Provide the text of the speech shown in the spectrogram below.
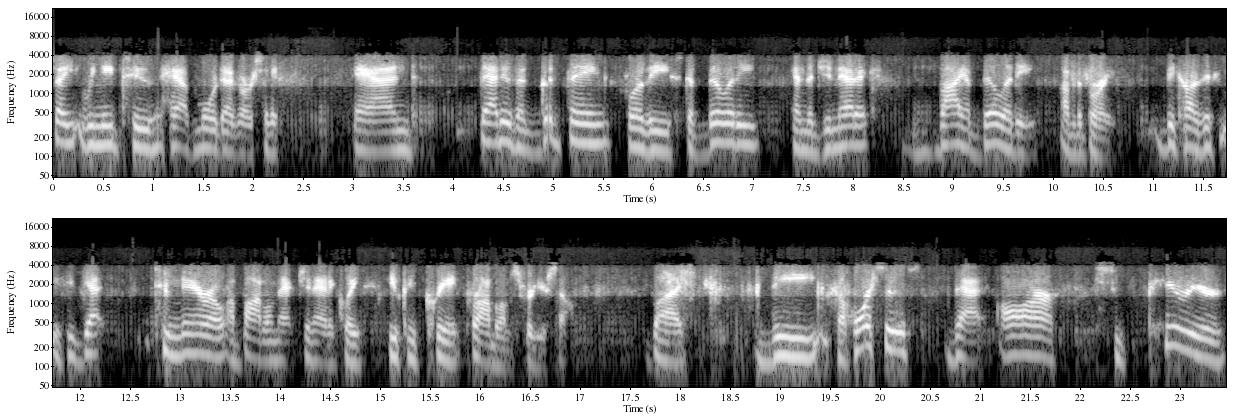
say we need to have more diversity. And that is a good thing for the stability and the genetic viability of the breed. Because if, if you get too narrow a bottleneck genetically, you can create problems for yourself. But the the horses that are superior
